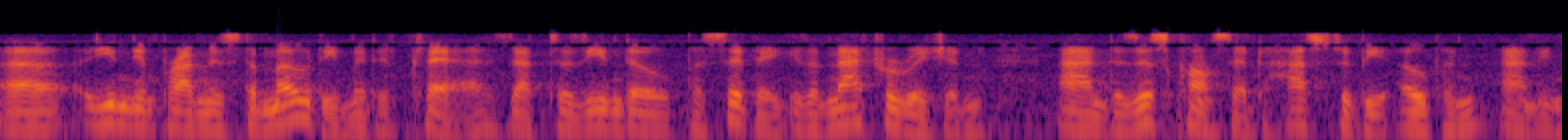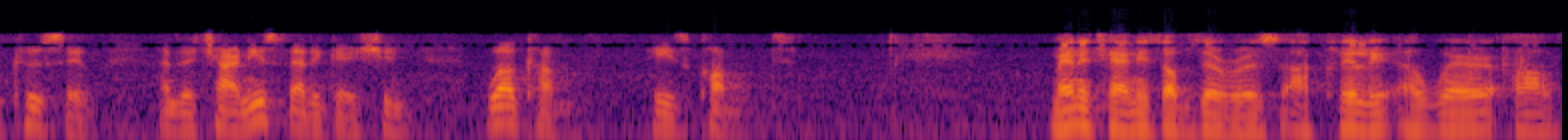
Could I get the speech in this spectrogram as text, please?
uh, Indian Prime Minister Modi made it clear that the Indo-Pacific is a natural region and this concept has to be open and inclusive. And the Chinese delegation welcomed his comment. Many Chinese observers are clearly aware of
